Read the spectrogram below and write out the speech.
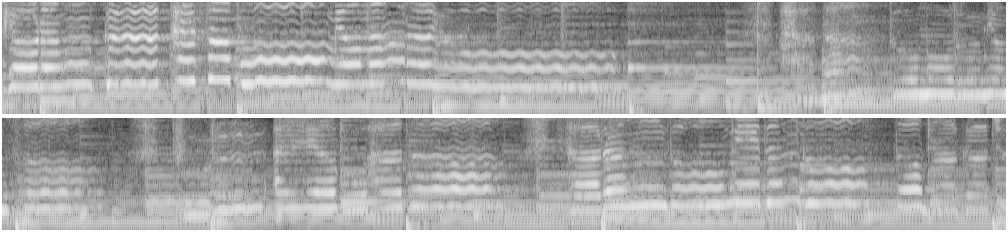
벼랑 끝에서 보 모르면서 둘을 알려고 하다 사랑도 믿음도 떠나가죠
